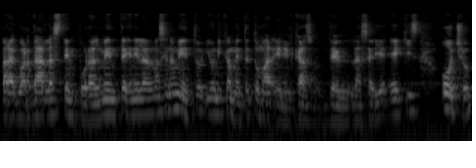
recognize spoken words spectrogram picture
para guardarlas temporalmente en el almacenamiento y únicamente tomar, en el caso de la serie X8,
